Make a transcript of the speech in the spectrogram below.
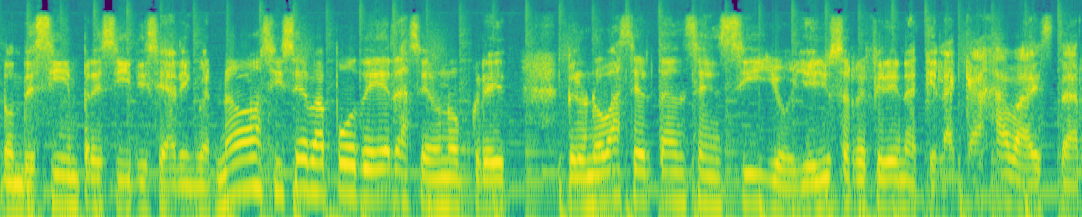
donde siempre sí dice Alienware, no, sí se va a poder hacer un upgrade, pero no va a ser tan sencillo y ellos se refieren a que la caja va a estar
